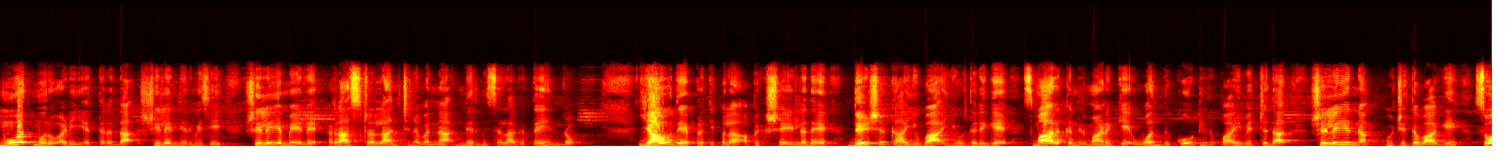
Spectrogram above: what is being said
ಮೂವತ್ತ್ಮೂರು ಅಡಿ ಎತ್ತರದ ಶಿಲೆ ನಿರ್ಮಿಸಿ ಶಿಲೆಯ ಮೇಲೆ ರಾಷ್ಟ್ರ ಲಾಂಛನವನ್ನು ನಿರ್ಮಿಸಲಾಗುತ್ತೆ ಎಂದರು. ಯಾವುದೇ ಪ್ರತಿಫಲ ಅಪೇಕ್ಷೆ ಇಲ್ಲದೆ ದೇಶ ಕಾಯುವ ಯೋಧರಿಗೆ ಸ್ಮಾರಕ ನಿರ್ಮಾಣಕ್ಕೆ ಒಂದು ಕೋಟಿ ರೂಪಾಯಿ ವೆಚ್ಚದ ಶಿಲೆಯನ್ನು ಉಚಿತವಾಗಿ ಸ್ವ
